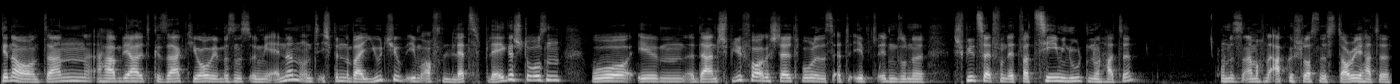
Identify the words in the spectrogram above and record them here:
Genau, und dann haben wir halt gesagt, jo, wir müssen es irgendwie ändern. Und ich bin bei YouTube eben auf ein Let's Play gestoßen, wo eben da ein Spiel vorgestellt wurde, das eben so eine Spielzeit von etwa 10 Minuten nur hatte. Und es einfach eine abgeschlossene Story hatte.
